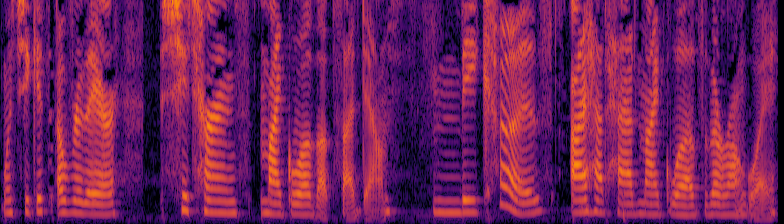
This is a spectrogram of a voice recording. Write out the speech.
When she gets over there, she turns my glove upside down because I had had my glove the wrong way.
